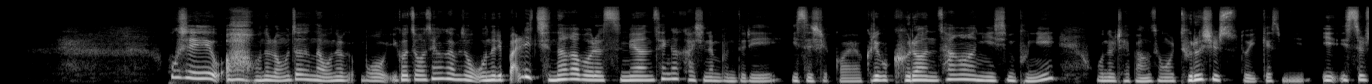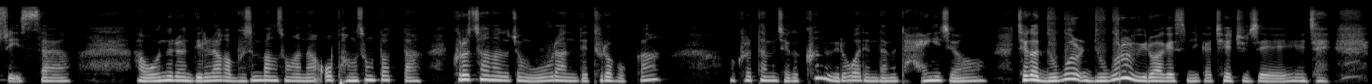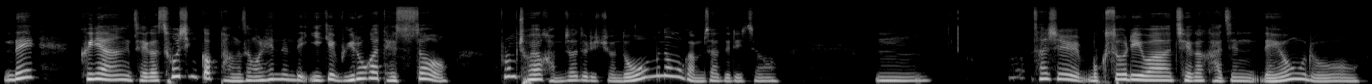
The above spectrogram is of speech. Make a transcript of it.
혹시 '아 오늘 너무 짜증나. 오늘 뭐 이것저것 생각하면서 오늘이 빨리 지나가 버렸으면.' 생각하시는 분들이 있으실 거예요. 그리고 그런 상황이신 분이 오늘 제 방송을 들으실 수도 있겠습니 이 있을 수 있어요. '아 오늘은 닐라가 무슨 방송하나? 어 방송 떴다. 그렇지 않아도 좀 우울한데 들어볼까?' 어 그렇다면 제가 큰 위로가 된다면 다행이죠. 제가 누굴 누구를 위로하겠습니까 제 주제에. 제 근데 그냥 제가 소신껏 방송을 했는데 "이게 위로가 됐어." 그럼 저야 감사드리죠. 너무너무 감사드리죠. 음 사실 목소리와 제가 가진 내용으로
